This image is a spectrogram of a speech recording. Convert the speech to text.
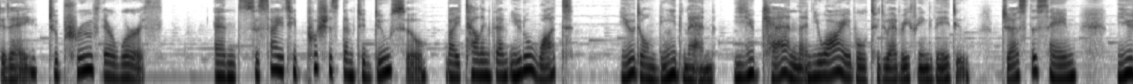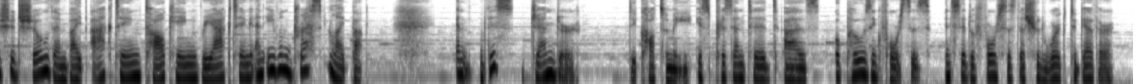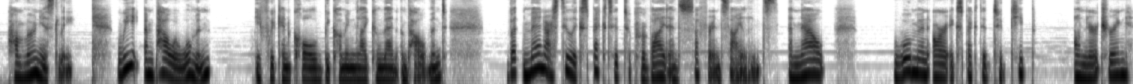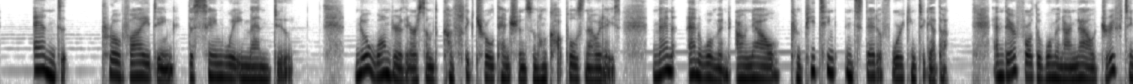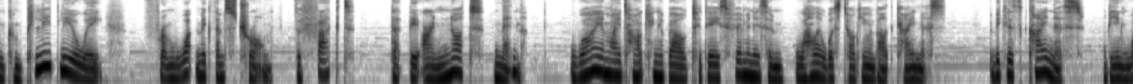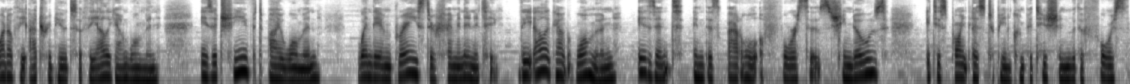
today to prove their worth. And society pushes them to do so by telling them, you know what? You don't need men. You can and you are able to do everything they do. Just the same, you should show them by acting, talking, reacting, and even dressing like that. And this gender dichotomy is presented as opposing forces instead of forces that should work together harmoniously. We empower women, if we can call becoming like a man empowerment, but men are still expected to provide and suffer in silence. And now women are expected to keep on nurturing and providing the same way men do. No wonder there are some conflictual tensions among couples nowadays. Men and women are now competing instead of working together. And therefore, the women are now drifting completely away from what makes them strong the fact that they are not men. Why am I talking about today's feminism while I was talking about kindness? Because kindness being one of the attributes of the elegant woman, is achieved by women when they embrace their femininity. The elegant woman isn't in this battle of forces. She knows it is pointless to be in competition with a force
